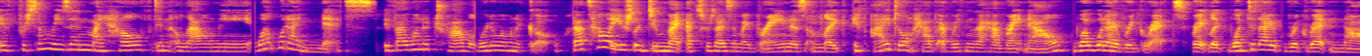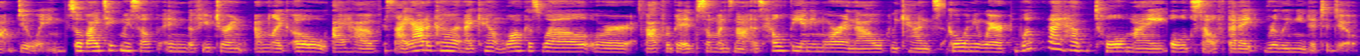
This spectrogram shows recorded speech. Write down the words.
if for some reason my health didn't allow me, what would I miss? If I want to travel, where do I want to go? That's how I usually do my exercise in my brain is I'm like, if I don't have everything that I have right now, what would I regret? Right? Like, what did I regret not doing? So if I take myself in the future and I'm like, oh, I have sciatica and I can't walk as well, or God forbid, someone's not as healthy anymore and now we can't go anywhere, what would I have told my old self that I really needed to do?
